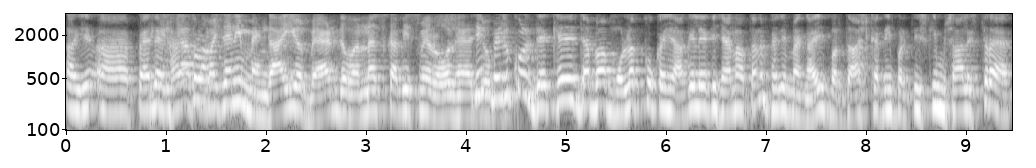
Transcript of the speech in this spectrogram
ये आ, पहले समझते नहीं महँगाई और बैड गवर्नेंस का भी इसमें रोल है जो बिल्कुल देखें जब आप मुल्क को कहीं आगे लेके जाना होता है ना फिर ये महँगाई बर्दाश्त करनी पड़ती है। इसकी मिसाल इस तरह है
